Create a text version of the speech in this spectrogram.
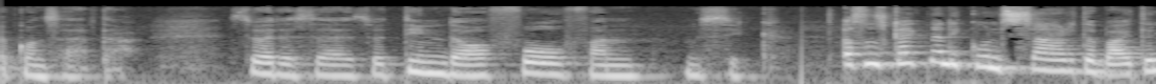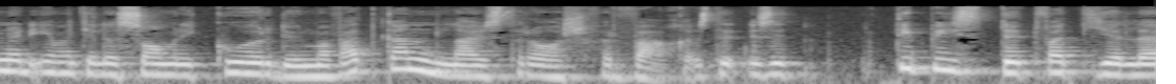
'n konsert hou. So dis 'n so 10 dae vol van musiek. As ons kyk na die konserte buite nou die een wat julle saam met die koor doen, maar wat kan luisteraars verwag? Is dit is dit tipies dit wat julle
